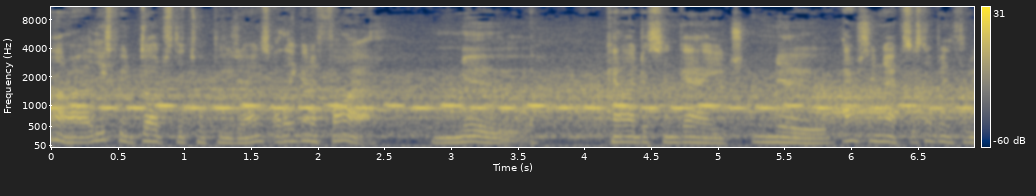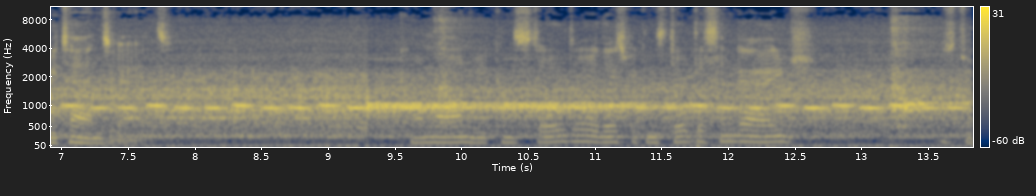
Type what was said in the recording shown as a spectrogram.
Alright, at least we dodged the torpedoes. Are they going to fire? No. Can I disengage? No. Actually, no, because it's not been three turns yet. Can still do this. We can still disengage. Let's do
